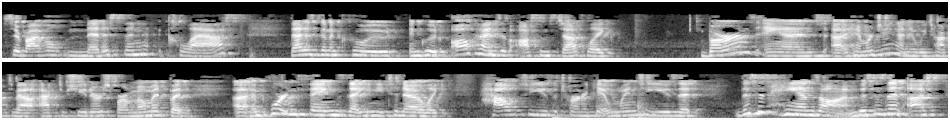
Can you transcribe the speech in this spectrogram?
survival medicine class. That is going to include include all kinds of awesome stuff like burns and uh, hemorrhaging. I know we talked about active shooters for a moment, but uh, important things that you need to know, like how to use a tourniquet, and when to use it. This is hands-on. This isn't us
